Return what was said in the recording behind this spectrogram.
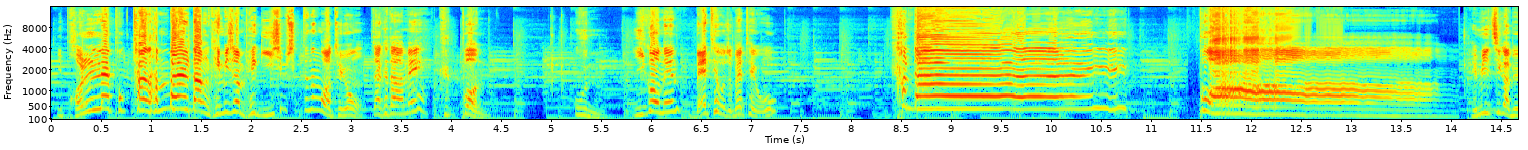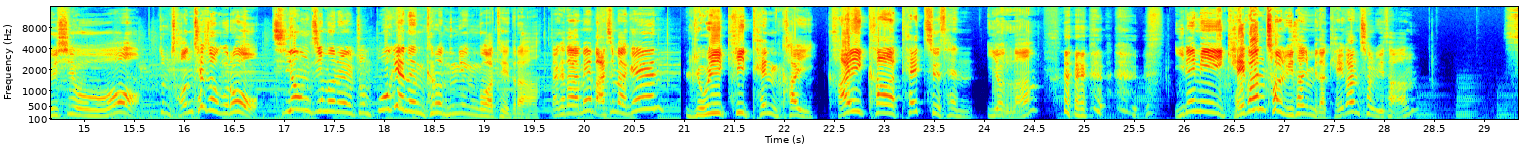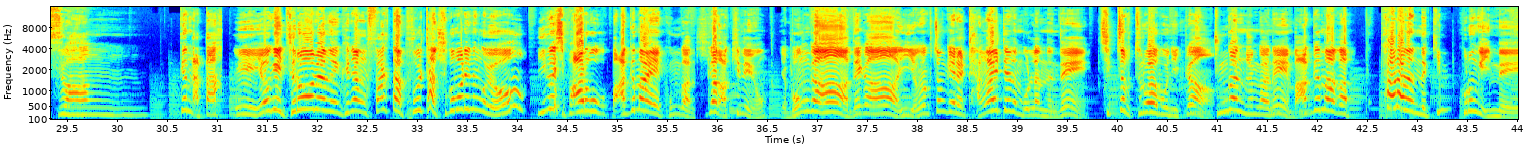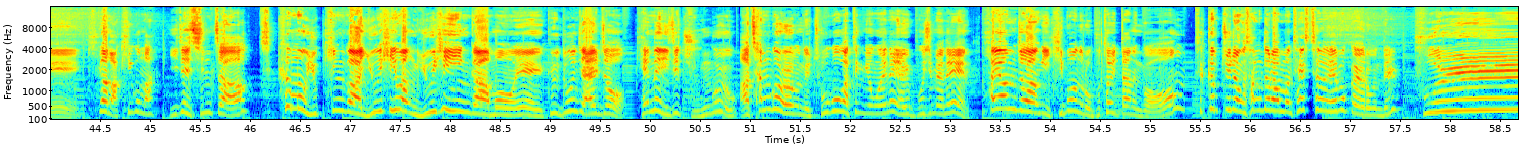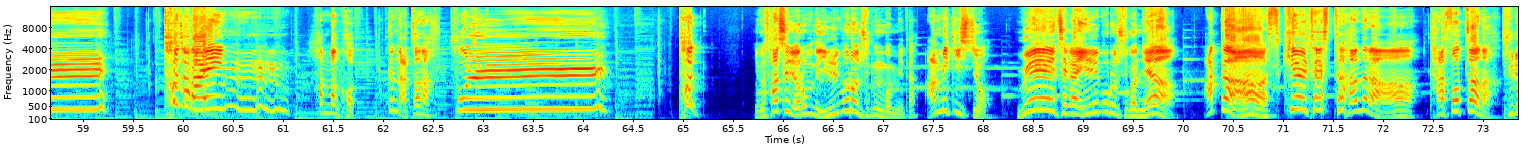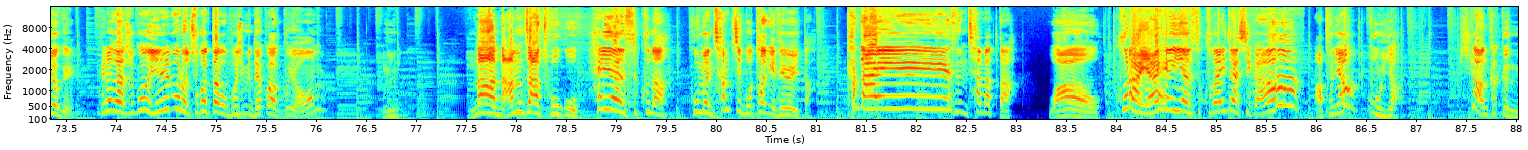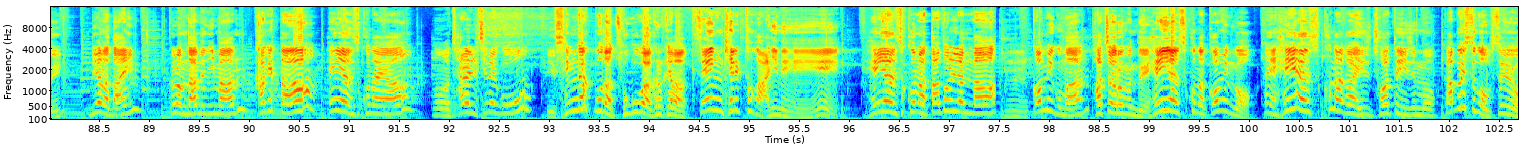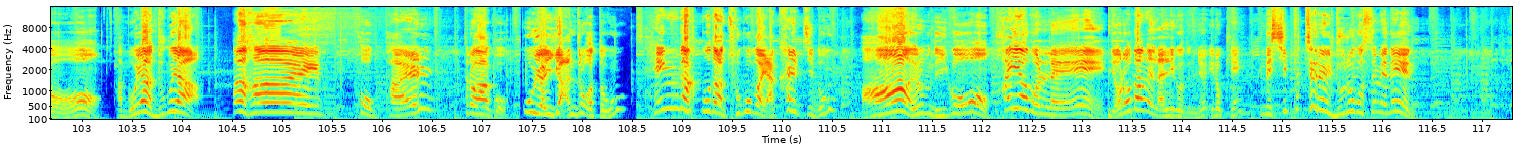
이 벌레 폭탄 한 발당 데미지 한 120씩 뜨는 것 같아요 자 그 다음에 극번. 운 이거는 메테오죠 메테오. 간다 빵 데미지가 몇이요 좀 전체적으로 지형 지문을 좀 뽀개는 그런 능력인 것 같아 얘들아. 자 그 다음에 마지막은 료이키 텐카이. 가이카 테츠센 이었나? 이름이 개관철 위산입니다 개관철 위산. 스왕 끝났다. 예, 여기 들어오면은 그냥 싹 다 불타 죽어버리는 거요. 이것이 바로 마그마의 공간. 기가 막히네요. 야, 뭔가 내가 이 영역 전개를 당할 때는 몰랐는데 직접 들어와 보니까 중간중간에 마그마가 폭발하는 느낌? 그런 게 있네. 기가 막히구만. 이제 진짜 치크모 유킨과 유희왕 유희인가 뭐예그 누군지 알죠? 걔는 이제 죽은 거요. 아 참고로 여러분들 조고 같은 경우에는 여기 보시면은 화염 저항이 기본으로 붙어 있다는 거. 특급 주령 상대로 한번 테스트 해볼까요 여러분들? 불 터져라잉! 한 방 컷. 끝났잖아. 풀! 터! 이거 사실 여러분들 일부러 죽은 겁니다. 안 믿기시죠? 왜 제가 일부러 죽었냐? 아까 스킬 테스트 하느라 다 썼잖아 주력을. 그래가지고 일부러 죽었다고 보시면 될 것 같고요. 응? 나 남자 조고 헤이안 스쿠나 보면 참지 못하게 되어 있다. 카다잇은 참았다. 와우. 쿠라야 헤이안 스쿠나 이 자식아. 아프냐? 오야. 피가 안 깎였네. 미안하다잉 그럼 나는 이만 가겠다. 헤이안 스쿠나야. 어 잘 지내고. 이 생각보다 조고가 그렇게 막 센 캐릭터가 아니네. 헤이안 스쿠나 따돌렸나? 음 껌이구만. 봤죠 여러분들? 헤이안 스쿠나 껌인 거. 아니 헤이안 스쿠나가 이제 저한테 이제 뭐 까불 수가 없어요. 아 뭐야? 누구야? 아하이. 폭발. 들어가고. 오야 이게 안 들어갔다고? 생각보다 조고가 약할지도? 아 여러분들 이거 파이어벌레. 여러 방을 날리거든요 이렇게. 근데 시프트를 누르고 쓰면은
